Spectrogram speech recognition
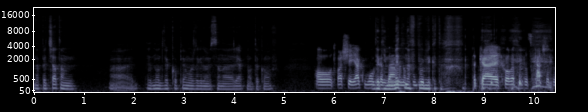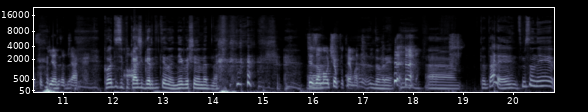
напечатам едно-две копия, може да ги донеса на React Nota.conf. О, това ще е яко мога да ги метна в публиката. Така е, хората да скачат, да се пият за тях. Който си покаже гърдите на него ще ме метне. Ти замълча по темата. Добре. А, Та да, в смисъл не е,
